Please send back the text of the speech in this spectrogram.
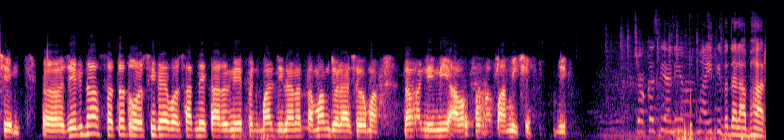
છે. જે રીતના સતત વરસી રહ્યા વરસાદને કારણે પંચમહાલ જિલ્લાના તમામ જળાશયોમાં નવા નીરની આવક થવા પામી છે. ચોક્કસથી હનીફ માહિતી બદલ આભાર.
